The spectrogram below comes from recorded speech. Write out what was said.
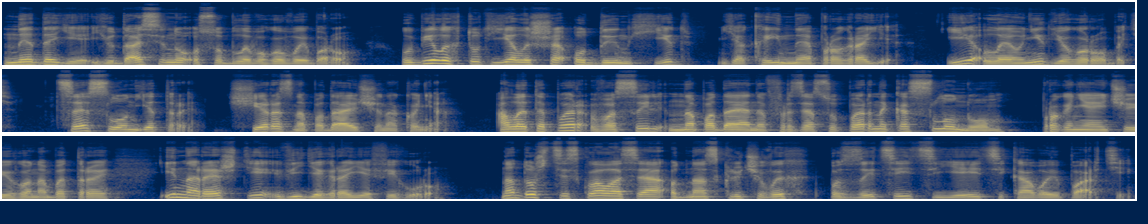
не дає Юдасіну особливого вибору. У білих тут є лише один хід, який не програє, і Леонід його робить. Це слон Є3, ще раз нападаючи на коня. Але тепер Василь нападає на ферзя суперника слоном, проганяючи його на Б3, і нарешті відіграє фігуру. На дошці склалася одна з ключових позицій цієї цікавої партії.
